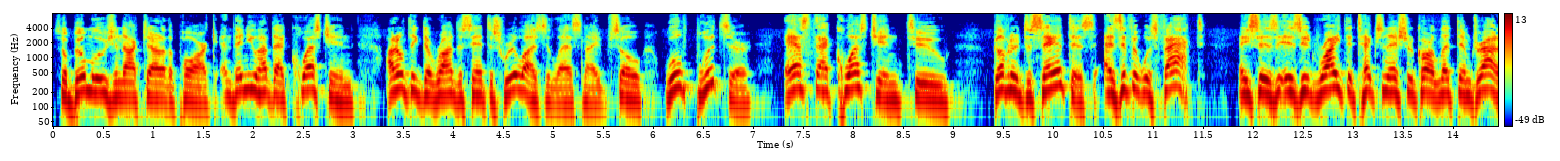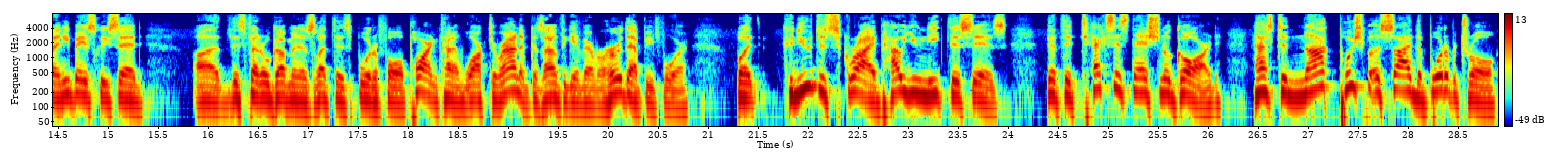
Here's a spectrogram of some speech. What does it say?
So Bill Melugin knocked out of the park. And then you have that question. I don't think that Ron DeSantis realized it last night. So Wolf Blitzer asked that question to Governor DeSantis as if it was fact. And he says, Is it right that Texas National Guard let them drown? And he basically said, uh, This federal government has let this border fall apart and kind of walked around it because I don't think they've ever heard that before. But can you describe how unique this is that the Texas National Guard has to knock, push aside the Border Patrol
